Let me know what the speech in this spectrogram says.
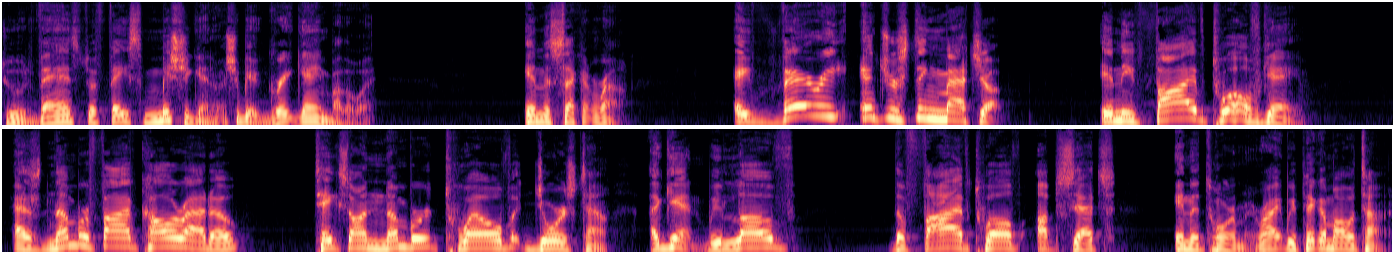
to advance to face Michigan. It should be a great game, by the way, in the second round. A very interesting matchup in the 5 12 game as number five Colorado takes on number 12 Georgetown. Again, we love the 5 12 upsets in the tournament, right? We pick them all the time.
